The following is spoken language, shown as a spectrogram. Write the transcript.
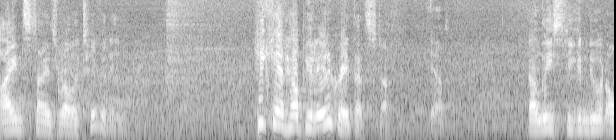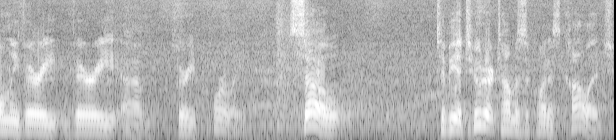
Einstein's relativity, he can't help you to integrate that stuff Yep. at least he can do it only very, very, um, very poorly. So, to be a tutor at Thomas Aquinas College,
